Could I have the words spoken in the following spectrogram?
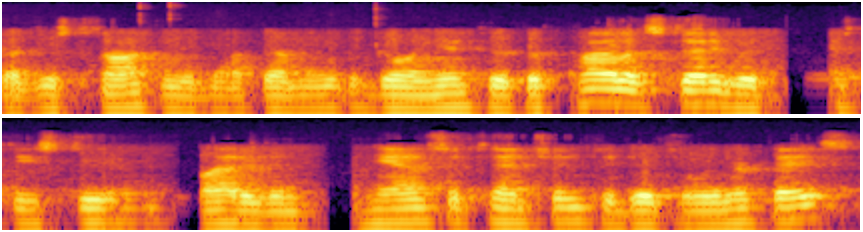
I'm just talking about them, we're going into it. The pilot study with ASD students provided enhanced attention to digital interface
